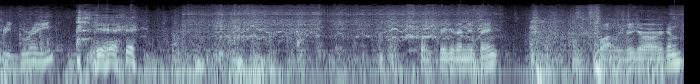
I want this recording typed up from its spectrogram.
Pretty green. yeah. Probably bigger than you think. Slightly bigger, I reckon.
